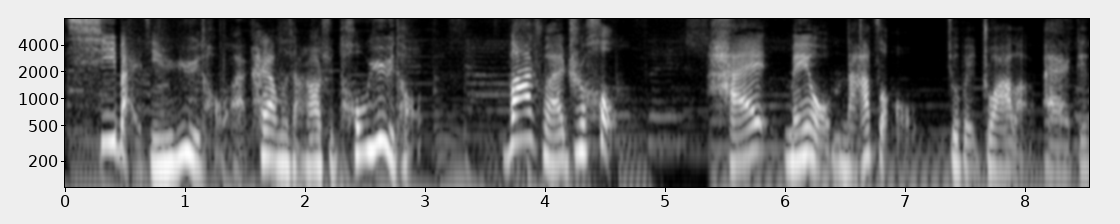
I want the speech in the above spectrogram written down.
七百斤芋头，哎，看样子想要去偷芋头。挖出来之后还没有拿走就被抓了，哎，给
